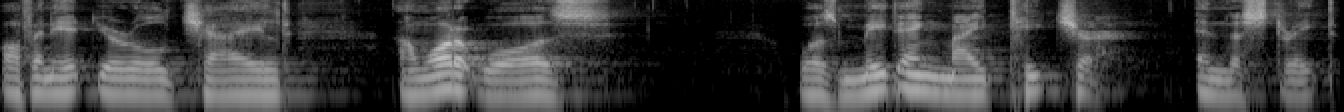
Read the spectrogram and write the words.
of an eight year old child? And what it was, was meeting my teacher in the street.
